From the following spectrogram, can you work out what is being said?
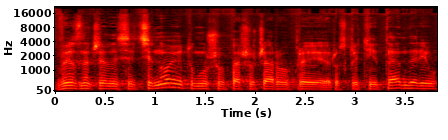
визначилися ціною, тому що в першу чергу при розкритті тендерів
